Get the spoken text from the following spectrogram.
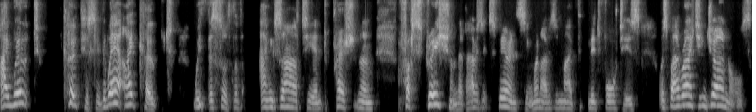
I wrote copiously. The way I coped with the sort of anxiety and depression and frustration that I was experiencing when I was in my mid 40s was by writing journals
